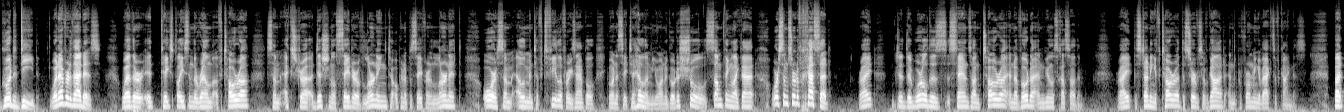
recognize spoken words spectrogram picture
good deed, whatever that is, whether it takes place in the realm of Torah, some extra additional Seder of learning to open up a Sefer and learn it, or some element of tefillah, for example, you want to say Tehillim, you want to go to shul, something like that, or some sort of chesed, right? The world is stands on Torah and Avoda and Gemilus Chasadim right? The studying of Torah, the service of God, and the performing of acts of kindness. But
